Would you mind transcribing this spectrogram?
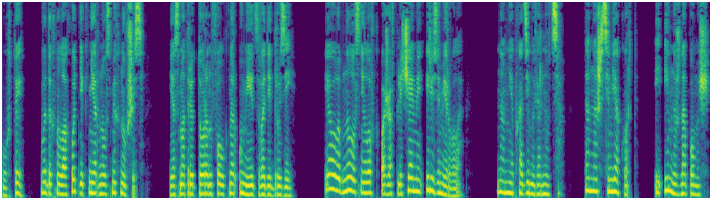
«Ух ты!» — выдохнул охотник, нервно усмехнувшись. «Я смотрю, Торрен Фолкнер умеет заводить друзей». Я улыбнулась, неловко пожав плечами, и резюмировала. «Нам необходимо вернуться. Там наша семья, Корт, и им нужна помощь.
